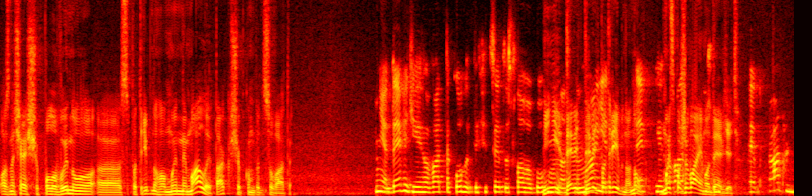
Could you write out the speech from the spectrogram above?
означає, що половину е, з потрібного ми не мали, так, щоб компенсувати. Ні, 9 гігават такого дефіциту, слава Богу, Ні, у нас 9, немає. 9 потрібно. Ну, 9 ми гігават споживаємо можна 9. Ми втратили.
